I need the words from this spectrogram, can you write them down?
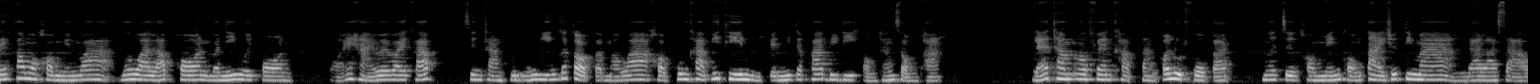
ได้เข้ามาคอมเมนต์ว่า เมื่อวานรับพร วันนี้อวยพร ขอให้หายไวๆครับ ซึ่งทางคุณอุ้งอิงก็ตอบกลับมาว่า ขอบคุณค่ะพี่ทิม เป็นมิตรภาพดีๆของทั้งสองพัก และทำเอาแฟนคลับต่างก็หลุดโฟกัส เมื่อเจอคอมเมนต์ของต่ายชุติมา ดาราสาว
